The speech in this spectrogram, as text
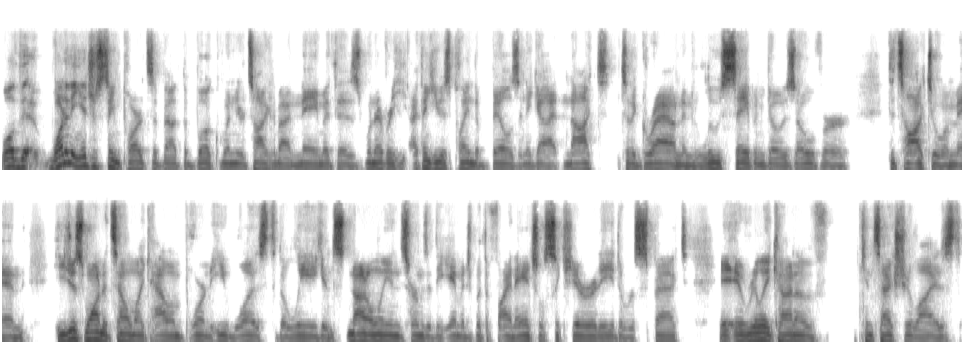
Well, the, one of the interesting parts about the book when you're talking about Namath is whenever he, I think he was playing the Bills and he got knocked to the ground and Lou Saban goes over to talk to him and he just wanted to tell him like how important he was to the league and not only in terms of the image but the financial security, the respect. It, it really kind of contextualized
